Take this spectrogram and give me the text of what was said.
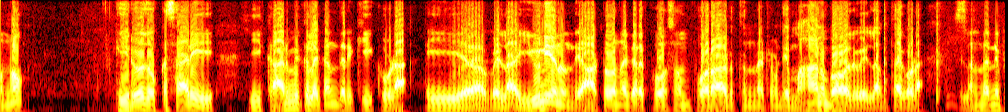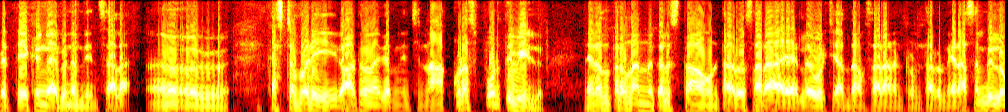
ఉన్నాం. ఈరోజు ఒక్కసారి ఈ కార్మికులకందరికీ కూడా ఈ వీళ్ళ యూనియన్ ఉంది ఆటో నగర కోసం పోరాడుతున్నటువంటి మహానుభావులు వీళ్ళంతా కూడా వీళ్ళందరినీ ప్రత్యేకంగా అభినందించాలా? కష్టపడి ఆటో నగర్ నుంచి నాకు కూడా స్ఫూర్తి వీళ్ళు. నిరంతరం నన్ను కలుస్తూ ఉంటారు సార్ ఎట్లా చేద్దాం సార్ అని అంటుంటారు. నేను అసెంబ్లీలో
